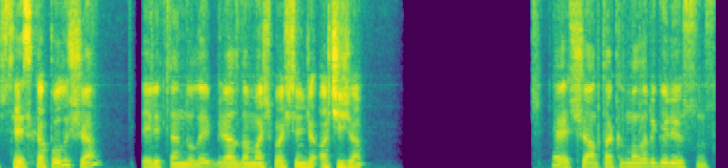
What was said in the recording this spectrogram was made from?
Ses kapalı şu an. Teliften dolayı birazdan maç başlayınca açacağım. Evet şu an takılmaları görüyorsunuz.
